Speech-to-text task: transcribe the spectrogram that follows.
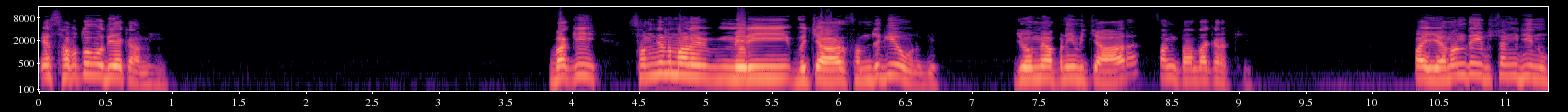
ਇਹ ਸਭ ਤੋਂ ਵਧੀਆ ਕੰਮ ਹੀ। ਬਾਕੀ ਸਮਝਣ ਵਾਲੇ ਮੇਰੀ ਵਿਚਾਰ ਸਮਝ ਗਏ ਹੋਣਗੇ, ਜੋ ਮੈਂ ਆਪਣੀ ਵਿਚਾਰ ਸੰਗਤਾਂ ਤੱਕ ਰੱਖੀ। ਭਾਈ ਅਮਨਦੀਪ ਸਿੰਘ ਜੀ ਨੂੰ,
